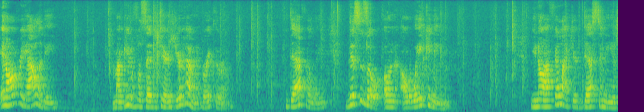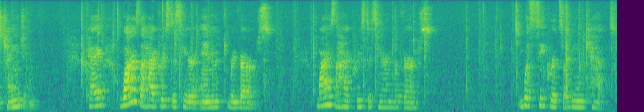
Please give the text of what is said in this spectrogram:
in all reality, my beautiful Sagittarius, you're having a breakthrough. Definitely. This is a, an awakening. You know, I feel like your destiny is changing. Okay. Why is the High Priestess here in reverse? Why is the High Priestess here in reverse? What secrets are being kept?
